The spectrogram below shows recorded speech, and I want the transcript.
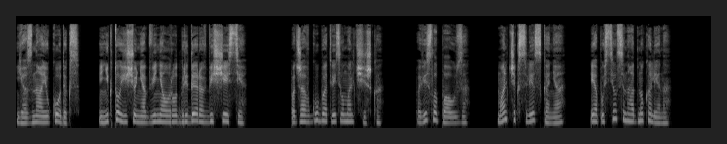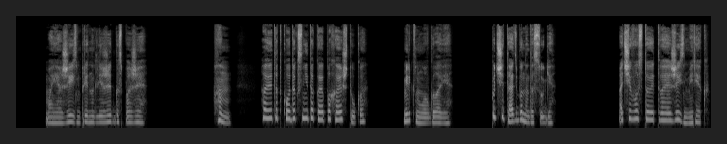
Я знаю кодекс, и никто еще не обвинял род Гридера в бесчестии. Поджав губы, ответил мальчишка. Повисла пауза. Мальчик слез с коня и опустился на одно колено. Моя жизнь принадлежит госпоже. Хм, а этот кодекс не такая плохая штука. Мелькнула в голове. Почитать бы на досуге. «А чего стоит твоя жизнь, Мирек?»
